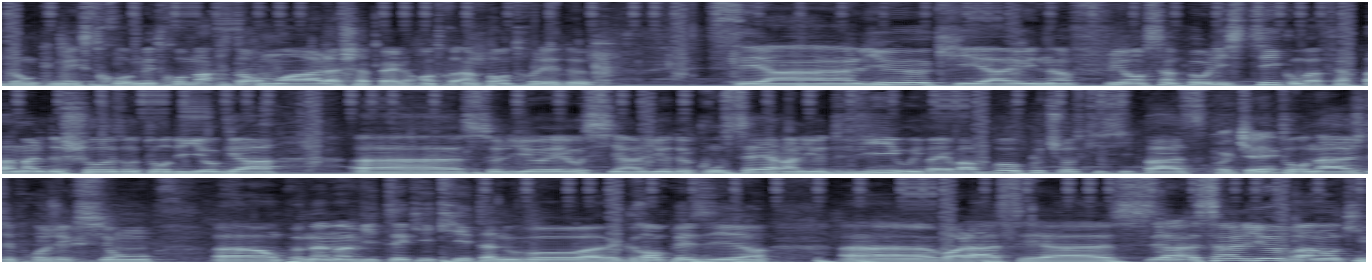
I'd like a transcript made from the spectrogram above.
donc métro, métro Marx d'Ormois, La Chapelle, entre, un peu entre les deux. C'est un lieu qui a une influence un peu holistique. On va faire pas mal de choses autour du yoga. Euh, ce lieu est aussi un lieu de concert, un lieu de vie où il va y avoir beaucoup de choses qui s'y passent. Des tournages, des projections. Euh, on peut même inviter Kikit à nouveau avec grand plaisir. Euh, voilà, c'est un, lieu vraiment qui,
